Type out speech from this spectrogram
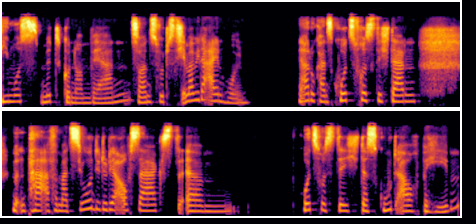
die muss mitgenommen werden, sonst wird es dich immer wieder einholen. Ja, du kannst kurzfristig dann mit ein paar Affirmationen, die du dir aufsagst, ähm, kurzfristig das gut auch beheben.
